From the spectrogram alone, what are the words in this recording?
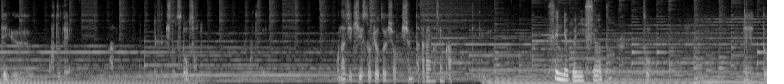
っていうことで一つどうぞということで。同じキリスト教徒でしょ？一緒に戦いませんか？戦力にしようと。そう。えーっと、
